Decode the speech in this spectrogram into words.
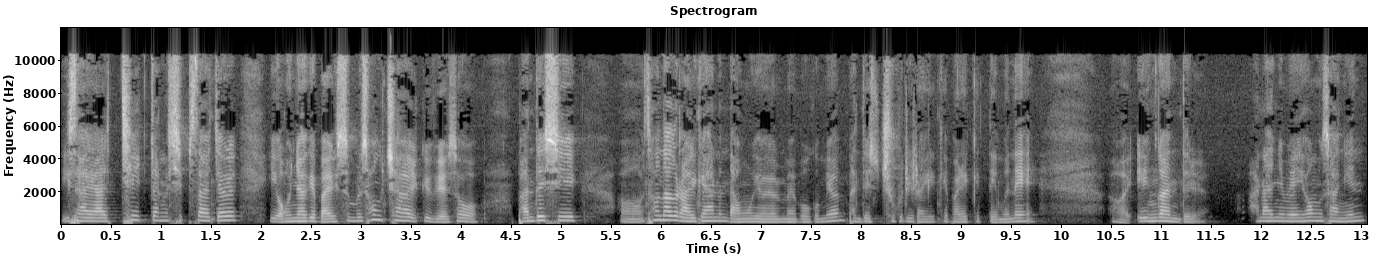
이사야 7장 14절 이 언약의 말씀을 성취하기 위해서 반드시 어, 선악을 알게 하는 나무의 열매 먹으면 반드시 죽으리라 이렇게 말했기 때문에 어, 인간들 하나님의 형상인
